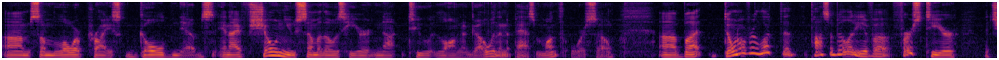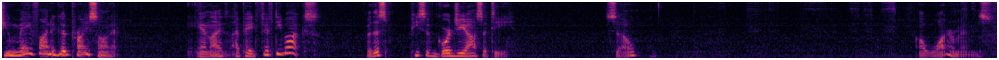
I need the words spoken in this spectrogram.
um, some lower price gold nibs. And I've shown you some of those here not too long ago, within the past month or so. Uh, but don't overlook the possibility of a first tier that you may find a good price on it. And I, I paid 50 bucks for this piece of gorgeosity. So, a Waterman's.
